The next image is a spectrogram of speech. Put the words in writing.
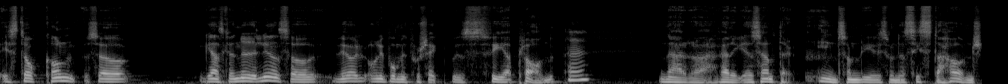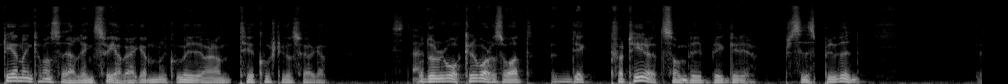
I Stockholm så ganska nyligen så, vi har hållit på med ett projekt på Sveaplan Mm. nära Wenner Center. Som blir liksom den sista hörnstenen kan man säga längs Sveavägen. Man kommer att göra en T-korsning av Sveavägen. Och då råkar det vara så att det kvarteret som vi bygger precis bredvid eh,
